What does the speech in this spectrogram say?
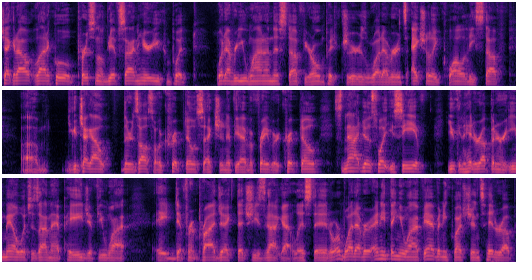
Check it out. A lot of cool personal gifts on here. You can put whatever you want on this stuff, your own pictures, whatever. It's actually quality stuff. Um, you can check out, there's also a crypto section if you have a favorite crypto. It's not just what you see. If you can hit her up in her email, which is on that page, if you want a different project that she's not got listed or whatever, anything you want. If you have any questions, hit her up.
